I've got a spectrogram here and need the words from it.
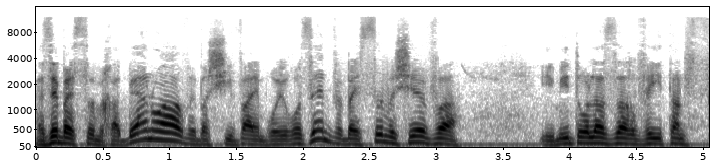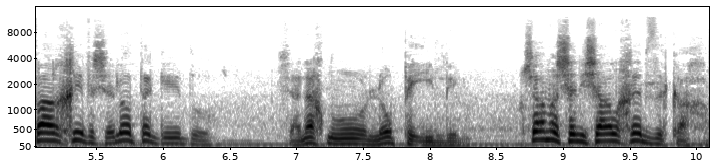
אז זה ב-21 בינואר, וב-7 עם רועי רוזן, וב-27 עם עידו לזר ואיתן פרחי, ושלא תגידו שאנחנו לא פעילים. עכשיו מה שנשאר לכם זה ככה,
